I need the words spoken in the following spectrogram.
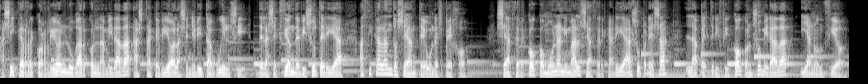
así que recorrió el lugar con la mirada hasta que vio a la señorita Wilsey, de la sección de bisutería, acicalándose ante un espejo. Se acercó como un animal se acercaría a su presa, la petrificó con su mirada y anunció.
